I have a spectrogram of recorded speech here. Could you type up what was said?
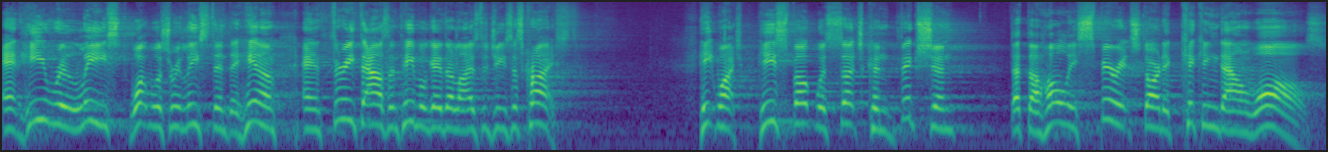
and he released what was released into him, and 3,000 people gave their lives to Jesus Christ. He, watch, he spoke with such conviction that the Holy Spirit started kicking down walls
